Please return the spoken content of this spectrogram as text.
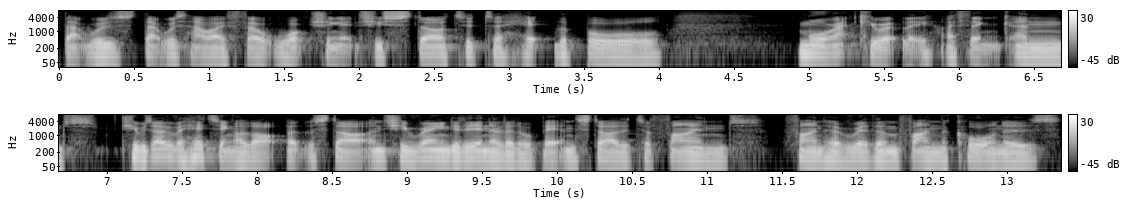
That was that was how I felt watching it. She started to hit the ball more accurately, I think, and she was overhitting a lot at the start, and she reined it in a little bit and started to find find her rhythm, find the corners,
